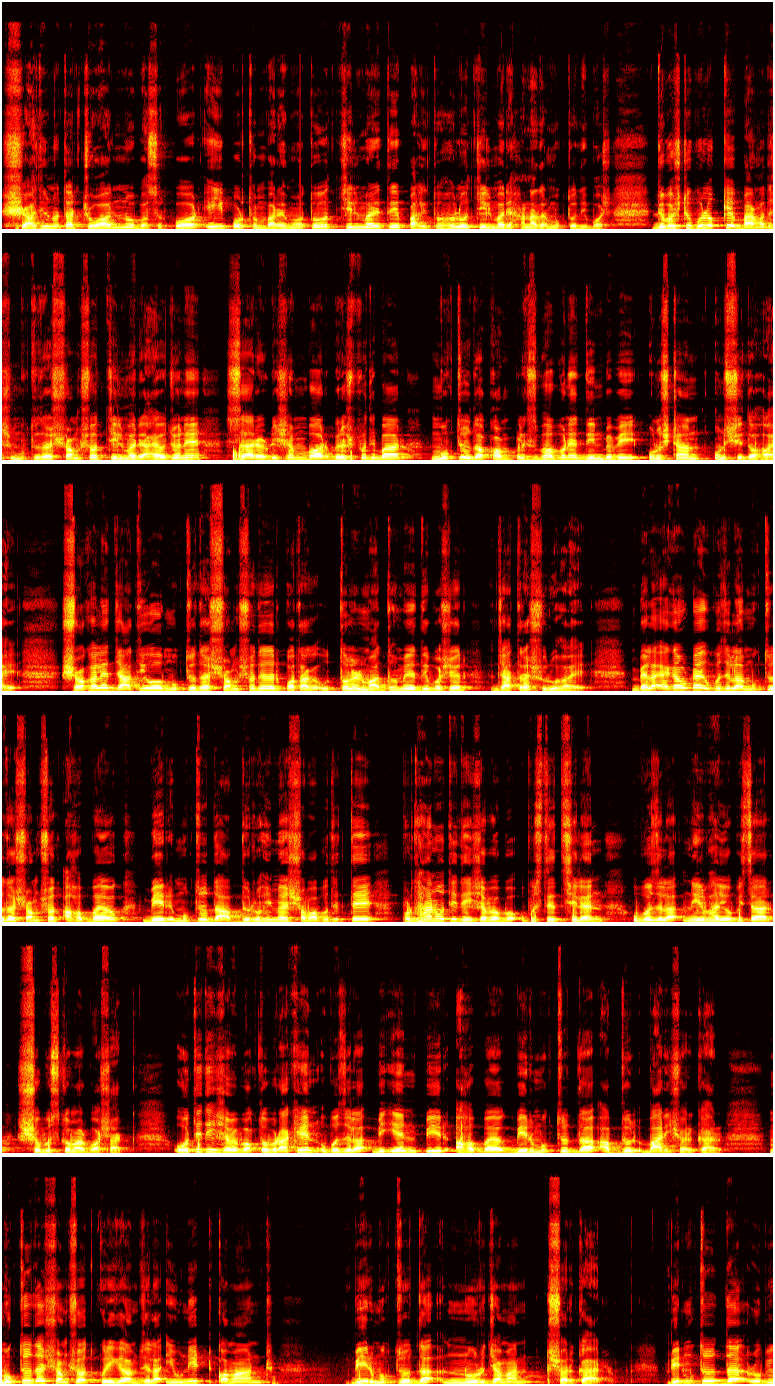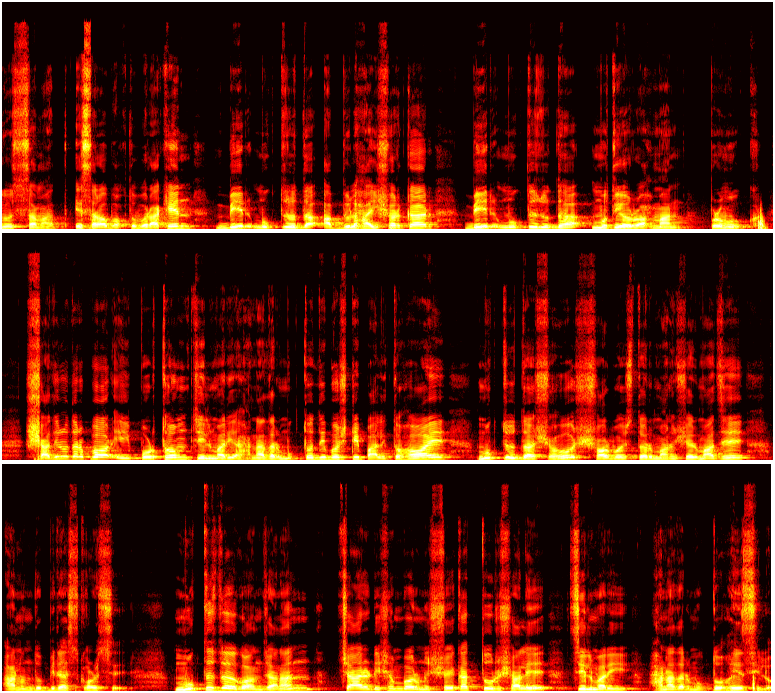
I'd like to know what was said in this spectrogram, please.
স্বাধীনতার চুয়ান্ন বছর পর এই প্রথমবারের মতো চিলমারিতে পালিত হলো চিলমারি হানাদার মুক্ত দিবস। দিবসটি উপলক্ষে বাংলাদেশ মুক্তিযোদ্ধা সংসদ চিলমারি আয়োজনে চার ডিসেম্বর বৃহস্পতিবার মুক্তিযোদ্ধা কমপ্লেক্স ভবনে দিনব্যাপী অনুষ্ঠান অনুষ্ঠিত হয়। সকালে জাতীয় মুক্তিযোদ্ধা সংসদের পতাকা উত্তোলনের মাধ্যমে দিবসের যাত্রা শুরু হয়। বেলা এগারোটায় উপজেলা মুক্তিযোদ্ধা সংসদ আহ্বায়ক বীর মুক্তিযোদ্ধা আব্দুর রহিমের সভাপতিত্বে প্রধান অতিথি হিসেবে উপস্থিত ছিলেন উপজেলা নির্বাহী অফিসার সবুজ কুমার বসাক। অতিথি হিসেবে বক্তব্য রাখেন উপজেলা বিএনপির আহ্বায়ক বীর মুক্তিযোদ্ধা আব্দুল বারি সরকার। মুক্তিযোদ্ধা সংসদ কুড়িগ্রাম জেলা ইউনিট কমান্ড বীর মুক্তিযোদ্ধা নূরজামান সরকার। বীর মুক্তিযোদ্ধা রবিউস সামাদ। এছাড়াও বক্তব্য রাখেন বীর মুক্তিযোদ্ধা আব্দুল হাই সরকার, বীর মুক্তিযোদ্ধা মতিউর রহমান প্রমুখ। স্বাধীনতার পর এই প্রথম চিলমারি হানাদার মুক্ত দিবসটি পালিত হওয়ায় মুক্তিযোদ্ধা সহ সর্বস্তর মানুষের মাঝে আনন্দ বিরাজ করছে। মুক্তিযোদ্ধাগণ জানান, চার ডিসেম্বর উনিশশো একাত্তর সালে চিলমারি হানাদার মুক্ত হয়েছিল।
